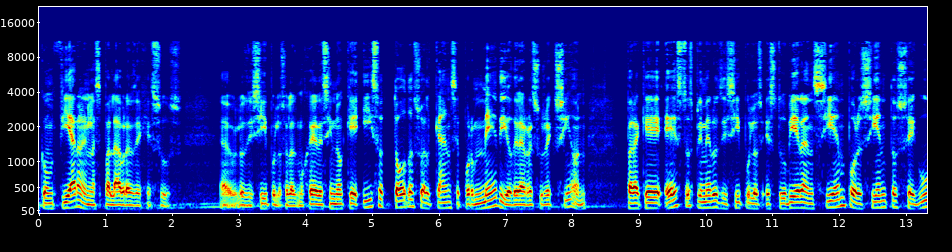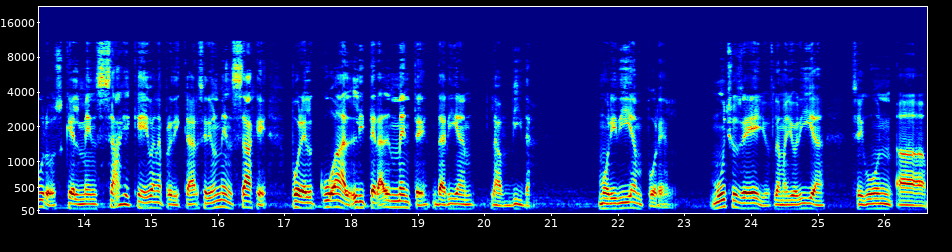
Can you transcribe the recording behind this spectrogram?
confiaran en las palabras de Jesús, eh, los discípulos o las mujeres, sino que hizo todo su alcance por medio de la resurrección para que estos primeros discípulos estuvieran 100% seguros que el mensaje que iban a predicar sería un mensaje por el cual literalmente darían la vida, morirían por él. Muchos de ellos, la mayoría, según ah,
